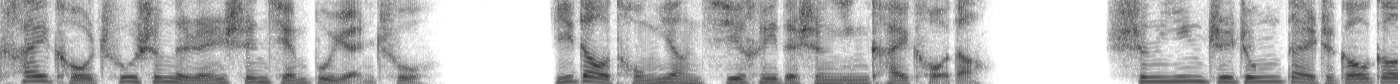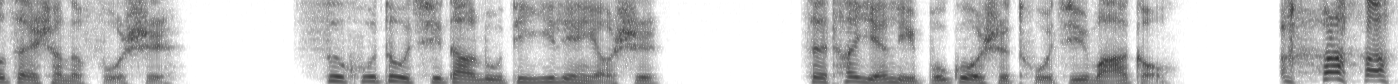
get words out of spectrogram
开口出声的人身前不远处，一道同样漆黑的声音开口道，声音之中带着高高在上的俯视，似乎斗气大陆第一炼药师，在他眼里不过是土鸡瓦狗。哈哈，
